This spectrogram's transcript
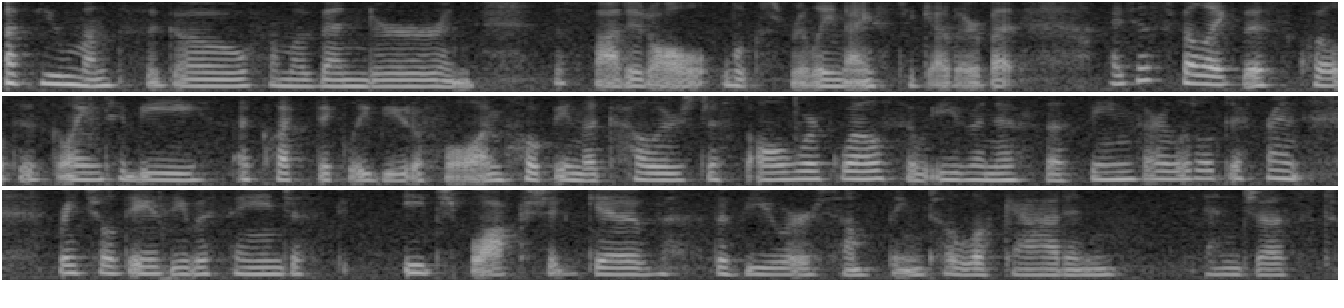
a few months ago from a vendor and just thought it all looks really nice together but I just feel like this quilt is going to be eclectically beautiful. I'm hoping the colors just all work well, so even if the themes are a little different, Rachel Daisy was saying just each block should give the viewer something to look at and and just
